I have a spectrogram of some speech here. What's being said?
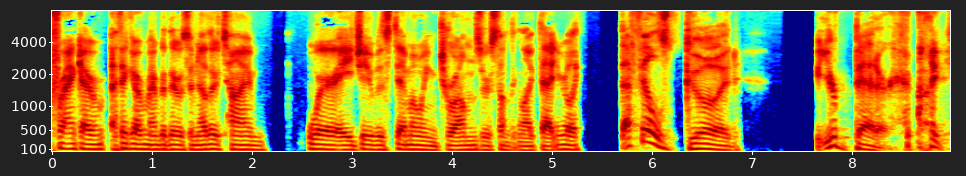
Frank, I, I think I remember there was another time where AJ was demoing drums or something like that. And you're like, that feels good, but you're better. like,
